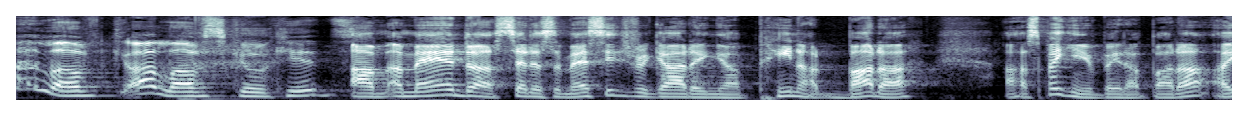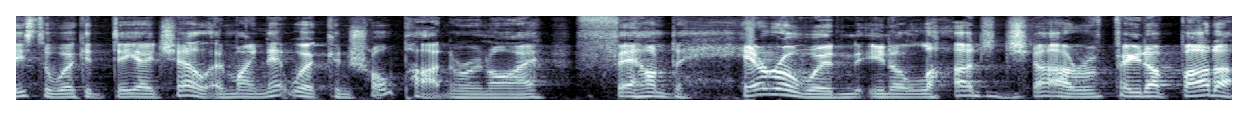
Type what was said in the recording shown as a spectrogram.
I love I love school kids. Um, Amanda sent us a message regarding uh, peanut butter. Uh, speaking of peanut butter, I used to work at DHL, and my network control partner and I found heroin in a large jar of peanut butter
